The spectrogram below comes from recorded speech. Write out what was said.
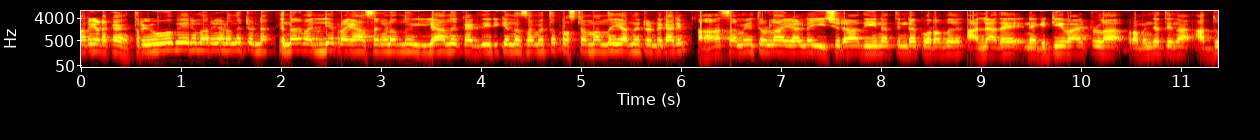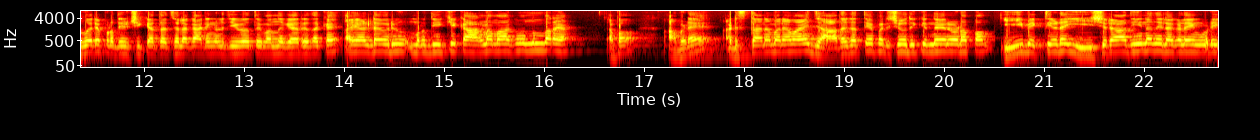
മറികടക്കാൻ എത്രയോ പേര് മറികടന്നിട്ടുണ്ട്. എന്നാൽ വലിയ പ്രയാസങ്ങളൊന്നും ഇല്ല എന്ന് കരുതിയിരിക്കുന്ന സമയത്ത് പ്രശ്നം വന്നു ചേർന്നിട്ടുണ്ട്. കാര്യം ആ സമയത്തുള്ള അയാളുടെ ഈശ്വരാധീനത്തിന്റെ കുറവ് അല്ലാതെ നെഗറ്റീവായിട്ടുള്ള പ്രപഞ്ചത്തിൽ അതുവരെ പ്രതീക്ഷിക്കാത്ത ചില കാര്യങ്ങൾ ജീവിതത്തിൽ വന്നു കയറിയതൊക്കെ അയാളുടെ ഒരു മൃതിക്ക് കാരണമാകുമെന്നും പറയാം. അപ്പോൾ അവിടെ അടിസ്ഥാനപരമായ ജാതകത്തെ പരിശോധിക്കുന്നതിനോടൊപ്പം ഈ വ്യക്തിയുടെ ഈശ്വരാധീന നിലകളെയും കൂടി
